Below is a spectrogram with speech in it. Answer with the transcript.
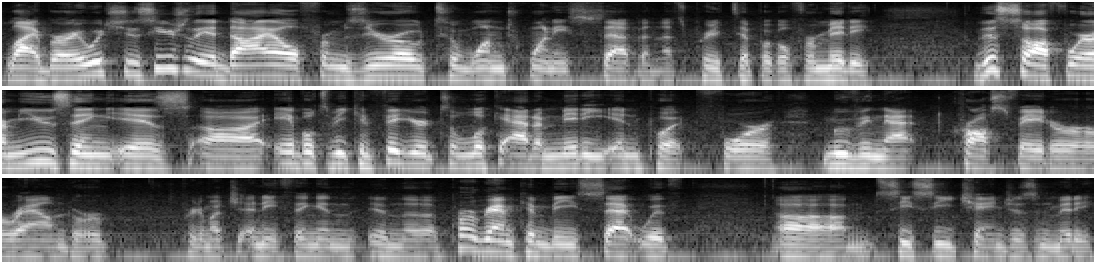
library, which is usually a dial from 0 to 127. That's pretty typical for MIDI. This software I'm using is uh, able to be configured to look at a MIDI input for moving that crossfader around or pretty much anything in, in the program can be set with um, CC changes in MIDI.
